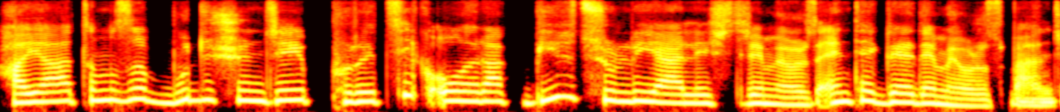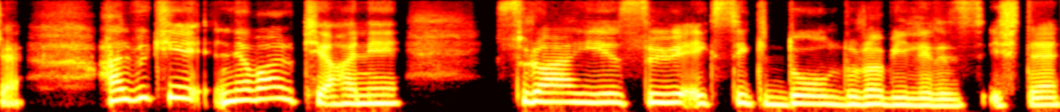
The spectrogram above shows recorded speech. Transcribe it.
Hayatımıza bu düşünceyi pratik olarak bir türlü yerleştiremiyoruz, entegre edemiyoruz bence. Halbuki ne var ki hani sürahiye suyu eksik doldurabiliriz. İşte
